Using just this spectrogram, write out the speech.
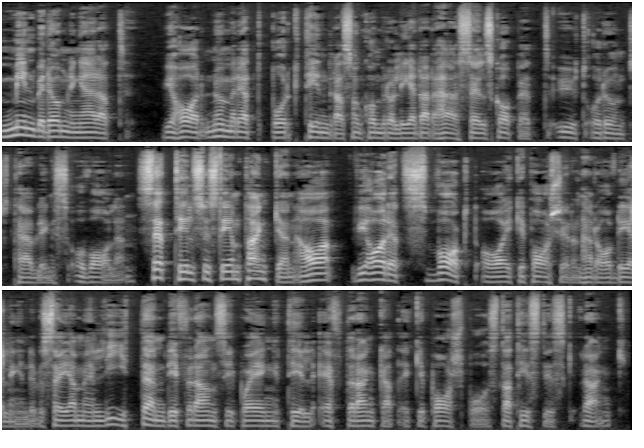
min bedömning är att vi har nummer ett Bork Tindra som kommer att leda det här sällskapet ut och runt tävlingsovalen. Sett till systemtanken, ja, vi har ett svagt A-ekipage i den här avdelningen, det vill säga med en liten differens i poäng till efterrankat ekipage på statistisk rank.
